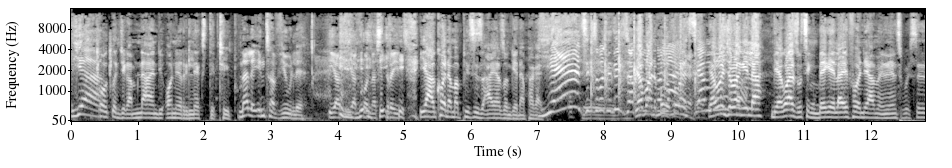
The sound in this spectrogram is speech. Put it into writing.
Yeah. xoxe nje kamnandi on a relaxed tip nale interview le iyakhona straight. Ya khona ama pieces ayazongena phakathi. Yes ngizobakuzisa Yabona buka buka yabona. njengoba ngila ngiyakwazi ukuthi ngibekele iPhone yami ngenze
